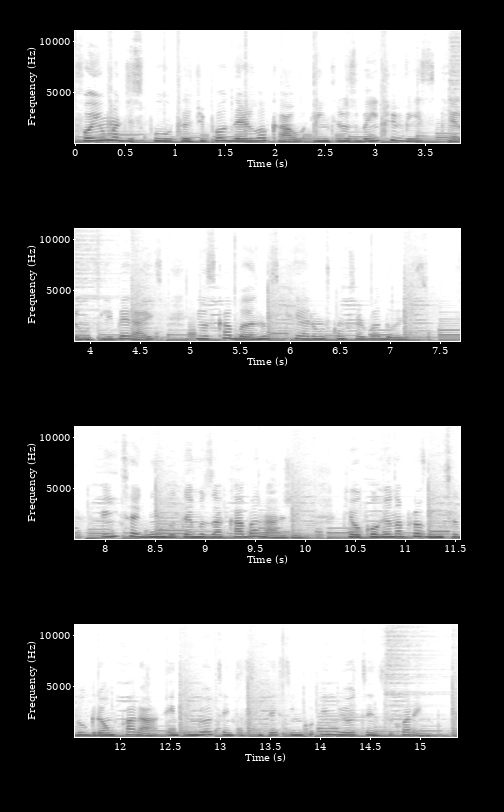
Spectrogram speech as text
Foi uma disputa de poder local entre os bem-te-vis, que eram os liberais, e os cabanos, que eram os conservadores. Em segundo, temos a cabanagem, que ocorreu na província do Grão-Pará entre 1835 e 1840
